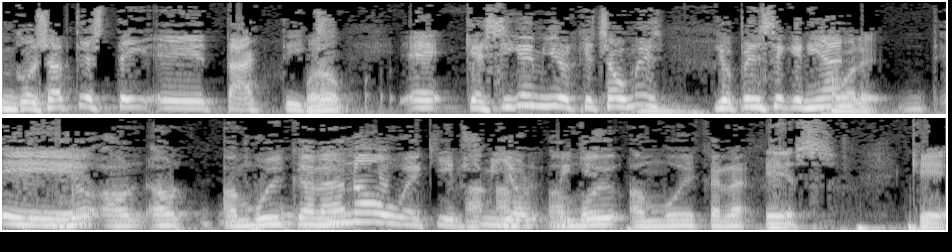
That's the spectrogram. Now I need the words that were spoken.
en conceptes te, eh, tàctics. Bueno. eh, que siguen millor que Jaume jo pense que n'hi ha A veure, eh, jo on, on, on vull canar nou equips on, millor on, vull, on vull canar és que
